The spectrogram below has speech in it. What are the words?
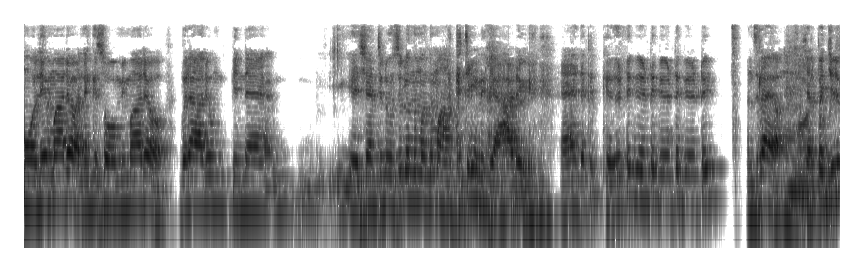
മൂല്യന്മാരോ അല്ലെങ്കിൽ സ്വാമിമാരോ ഇവരാരും പിന്നെ ഏഷ്യാനെറ്റ് ന്യൂസിലൊന്നും വന്ന് മാർക്കറ്റ് ചെയ്യണില്ല ആട്. ഏഹ് ഇതൊക്കെ കേട്ട് കേട്ട് കേട്ട് കേട്ട് മനസ്സിലായോ? ചിലപ്പോ ഇഞ്ചൊരു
